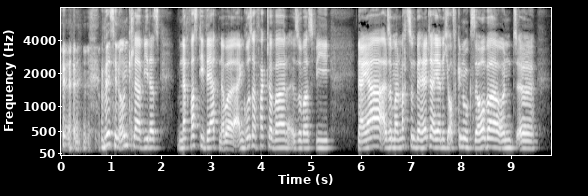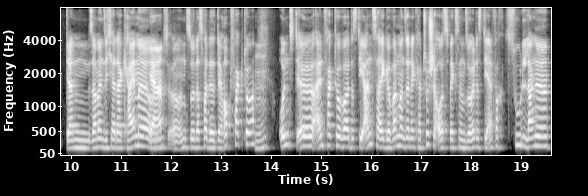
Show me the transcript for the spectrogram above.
ein bisschen unklar, wie das, nach was die werten. Aber ein großer Faktor war sowas wie, naja, also man macht so einen Behälter ja nicht oft genug sauber und äh, dann sammeln sich ja da Keime Ja. und, und so. Das war der, der Hauptfaktor. Und äh, ein Faktor war, dass die Anzeige, wann man seine Kartusche auswechseln soll, dass die einfach zu lange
